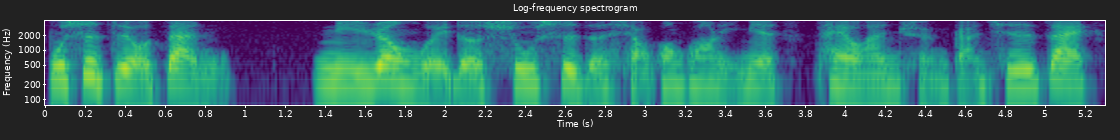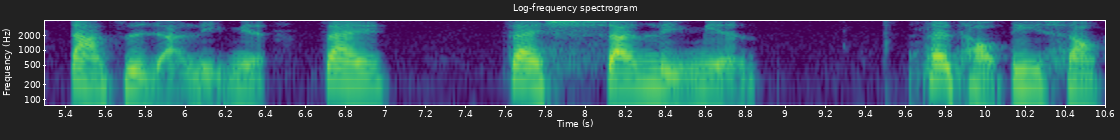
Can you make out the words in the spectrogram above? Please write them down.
不是只有在你认为的舒适的小框框里面才有安全感。其实，在大自然里面，在在山里面，在草地上，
